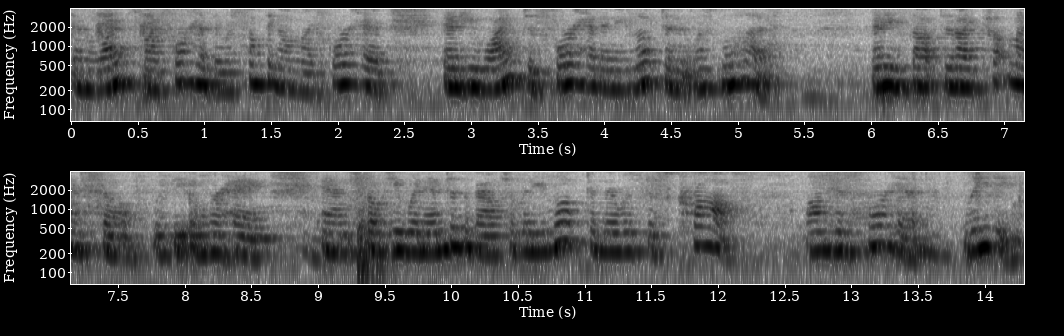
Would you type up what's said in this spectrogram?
and wiped my forehead. There was something on my forehead. And he wiped his forehead and he looked and it was blood. And he thought, did I cut myself with the overhang? And so he went into the bathroom and he looked and there was this cross on his forehead bleeding.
